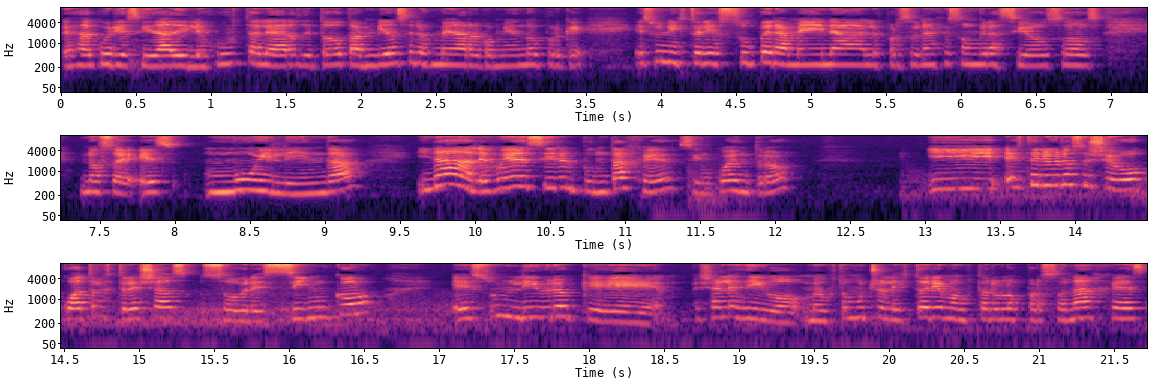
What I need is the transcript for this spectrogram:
les da curiosidad y les gusta leer de todo, también se los mega recomiendo porque es una historia súper amena, los personajes son graciosos, no sé, es muy linda. Y nada, les voy a decir el puntaje, si encuentro. Y este libro se llevó 4 estrellas sobre 5. Es un libro que, ya les digo, me gustó mucho la historia, me gustaron los personajes.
